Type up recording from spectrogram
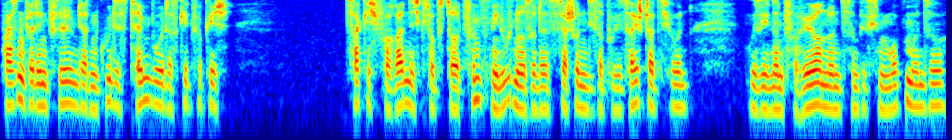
passend für den Film. Der hat ein gutes Tempo. Das geht wirklich zackig voran. Ich glaube, es dauert fünf Minuten oder so. Das ist ja schon in dieser Polizeistation, wo sie ihn dann verhören und so ein bisschen moppen und so.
